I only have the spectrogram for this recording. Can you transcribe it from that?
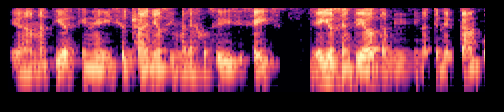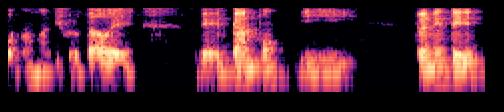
Ya Matías tiene 18 años y María José 16. Ellos se han criado también aquí en el campo, ¿no? Han disfrutado de, del campo y realmente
